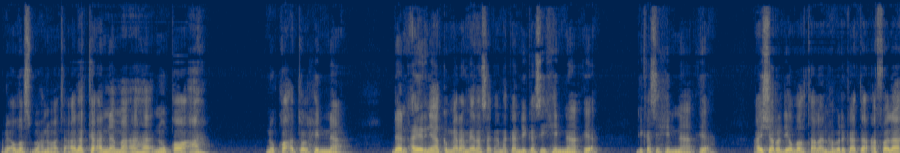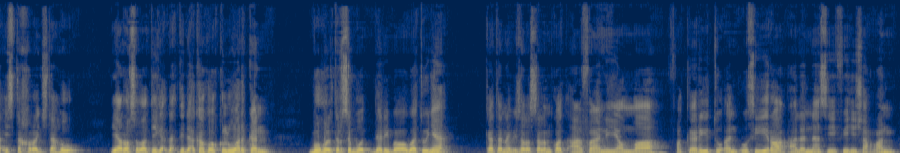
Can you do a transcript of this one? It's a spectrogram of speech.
oleh Allah Subhanahu wa taala. Ka'anna ma'aha nuqa'ah nuqa'atul hinna. Dan airnya kemerah-merah seakan-akan dikasih hinna ya. Dikasih hinna ya. Aisyah radhiyallahu taala anha berkata afala istakhrajtahu? Ya Rasulullah tidak tidakkah kau keluarkan buhul tersebut dari bawah batunya kata Nabi wasallam qad afani Allah fakaritu an uthira 'ala nasi fihi syarran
